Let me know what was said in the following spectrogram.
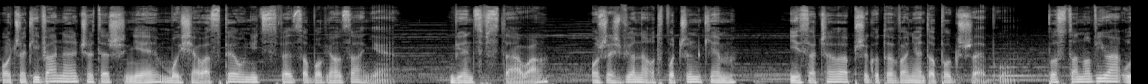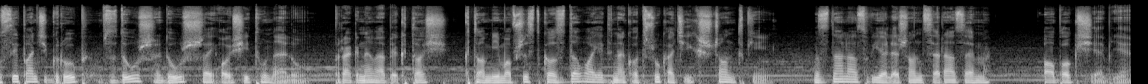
Oczekiwane czy też nie, musiała spełnić swe zobowiązanie, więc wstała, orzeźwiona odpoczynkiem i zaczęła przygotowania do pogrzebu. Postanowiła usypać grób wzdłuż dłuższej osi tunelu. Pragnęła, by ktoś, kto mimo wszystko zdoła jednak odszukać ich szczątki, znalazł je leżące razem obok siebie.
